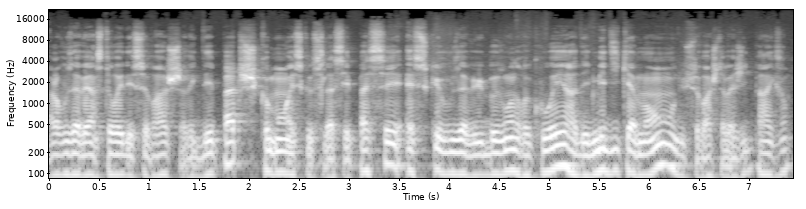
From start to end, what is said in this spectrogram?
Alors vous avez instauré des sevrages avec des patchs. Comment est-ce que cela s'est passé? Est-ce que vous avez eu besoin de recourir à des médicaments, du sevrage tabagique par exemple?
